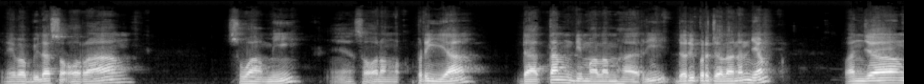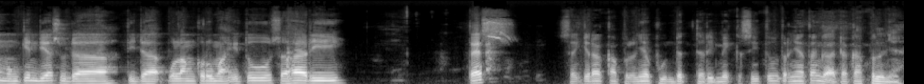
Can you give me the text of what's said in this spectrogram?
Ini apabila seorang suami, ya, seorang pria datang di malam hari dari perjalanan yang panjang, mungkin dia sudah tidak pulang ke rumah itu sehari. Tes, saya kira kabelnya bundet dari mic ke situ, ternyata nggak ada kabelnya.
